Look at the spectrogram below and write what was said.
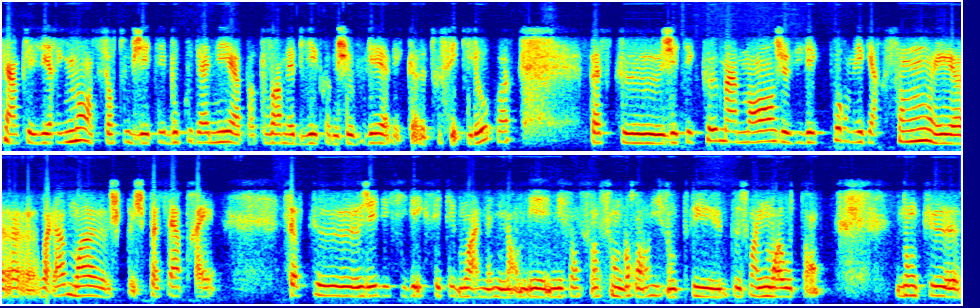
C'est un plaisir immense, surtout que j'ai été beaucoup d'années à pas pouvoir m'habiller comme je voulais avec euh, tous ces kilos, quoi. Parce que j'étais que maman, je vivais pour mes garçons et euh, voilà, moi, je, je passais après. Sauf que j'ai décidé que c'était moi maintenant. Mes, mes enfants sont grands, ils ont plus besoin de moi autant. Donc euh,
